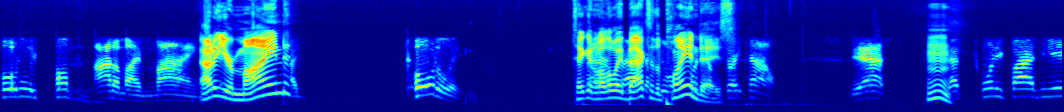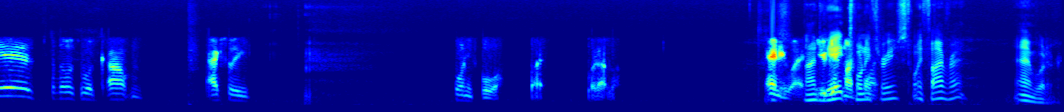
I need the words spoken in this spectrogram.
totally pumped out of my mind. Out of your mind? Totally. Taking it all the way back to the playing days. Right now. Yes. Hmm. That's 25 years for those who are counting. Actually, 24, but whatever. Anyway, 98, get my point. 23, it's 25, right? And whatever.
